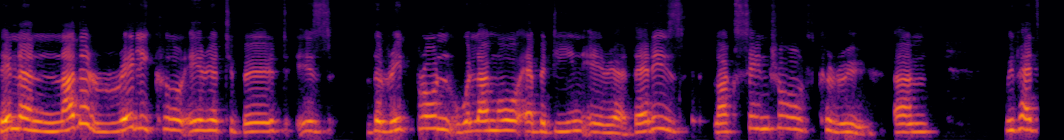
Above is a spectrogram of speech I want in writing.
Then another really cool area to bird is the Rietbron Willowmore Aberdeen area. That is like central Karoo. Um, we've had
